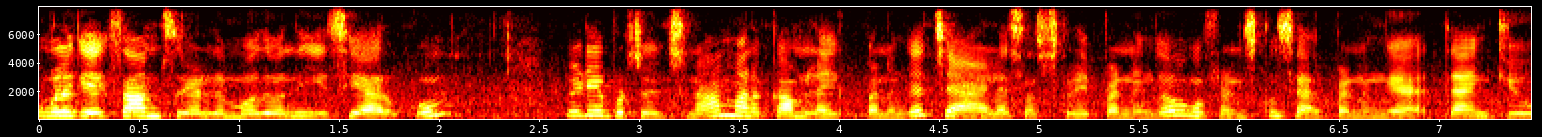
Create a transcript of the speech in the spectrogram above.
உங்களுக்கு எக்ஸாம்ஸ் எழுதும்போது வந்து ஈஸியாக இருக்கும். வீடியோ பிடிச்சிருந்துச்சுன்னா மறக்காமல் லைக் பண்ணுங்கள் சேனலை சப்ஸ்கிரைப் பண்ணுங்கள் உங்கள் ஃப்ரெண்ட்ஸ்க்கும் ஷேர் பண்ணுங்கள் தேங்க்யூ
